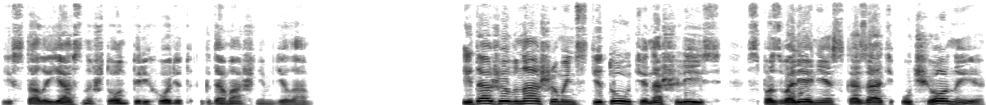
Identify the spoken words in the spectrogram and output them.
и стало ясно, что он переходит к домашним делам. И даже в нашем институте нашлись, с позволения сказать, ученые,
